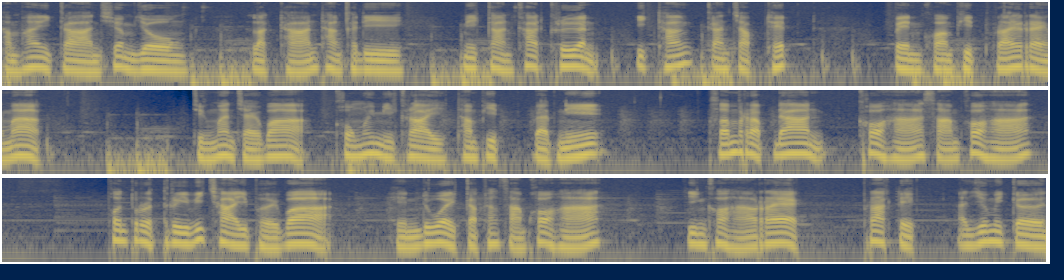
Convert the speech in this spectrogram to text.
ทำให้การเชื่อมโยง หลักฐานทางคดี มีการคาดเคลื่อน อีกทั้งการจับเท็จ เป็นความผิดร้ายแรงมาก จึงมั่นใจว่าคงไม่มีใครทำผิดแบบนี้สำหรับด้านข้อหา 3 ข้อหาพลตรวจตรีวิชัยเผยว่า เห็นด้วยกับทั้ง 3 ข้อหา ยิ่งข้อหาแรก พรากเด็กอายุไม่เกิน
